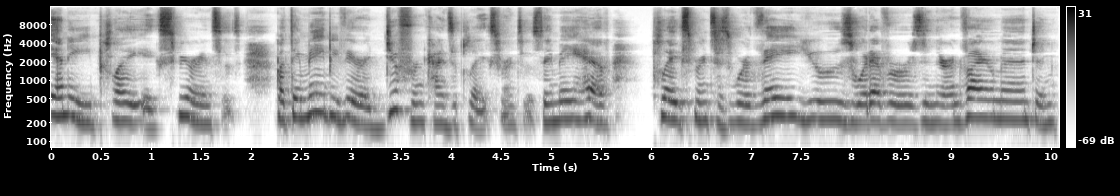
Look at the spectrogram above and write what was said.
any play experiences, but they may be very different kinds of play experiences. They may have play experiences where they use whatever is in their environment and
